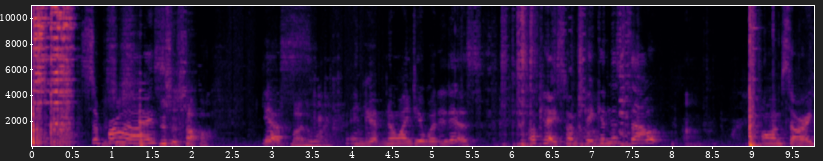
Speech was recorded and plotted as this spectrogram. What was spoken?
Surprise! This is, this is supper. Yes. By the way. And you have no idea what it is. Okay, so I'm taking this out. Oh, I'm sorry.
